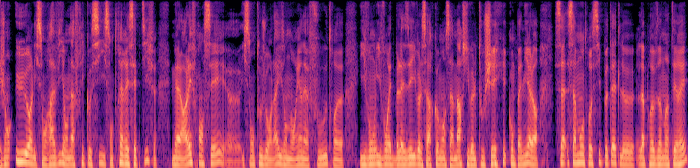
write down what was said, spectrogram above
gens hurlent, ils sont ravis, en Afrique aussi, ils sont très réceptifs, mais alors les Français, euh, ils sont toujours là, ils en ont rien à foutre, euh, ils vont, ils vont être blasés, ils veulent savoir comment ça marche, ils veulent toucher et compagnie. Alors ça, ça montre aussi peut-être la preuve d'un intérêt.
